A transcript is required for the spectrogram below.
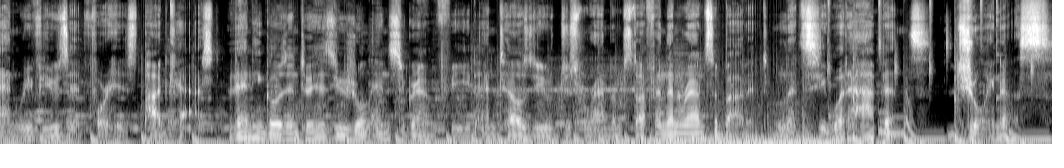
and reviews it for his podcast. Then he goes into his usual Instagram feed and tells you just random stuff and then rants about it. Let's see what happens. Join us.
